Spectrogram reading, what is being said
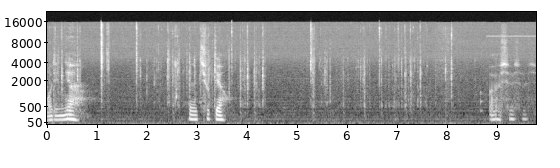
어딨냐? 얘는 지울게요. 아이씨, 아이씨, 아이씨.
